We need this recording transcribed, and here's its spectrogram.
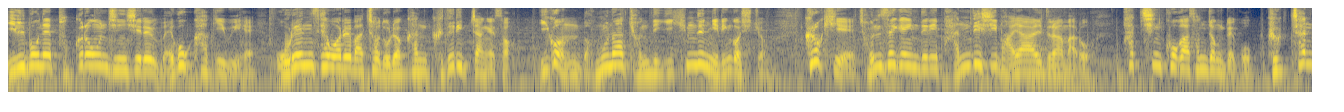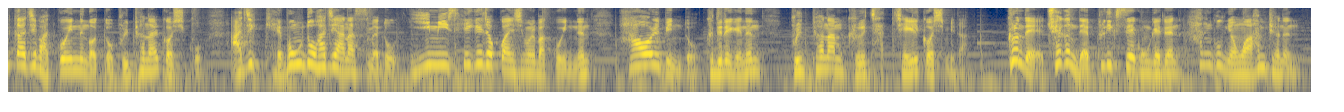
일본의 부끄러운 진실을 왜곡하기 위해 오랜 세월을 바쳐 노력한 그들 입장에서 이건 너무나 견디기 힘든 일인 것이죠. 그렇기에 전 세계인들이 반드시 봐야 할 드라마로 파친코가 선정되고 극찬까지 받고 있는 것도 불편할 것이고 아직 개봉도 하지 않았음에도 이미 세계적 관심을 받고 있는 하얼빈도 그들에게는 불편함 그 자체일 것입니다. 그런데 최근 넷플릭스에 공개된 한국 영화 한 편은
